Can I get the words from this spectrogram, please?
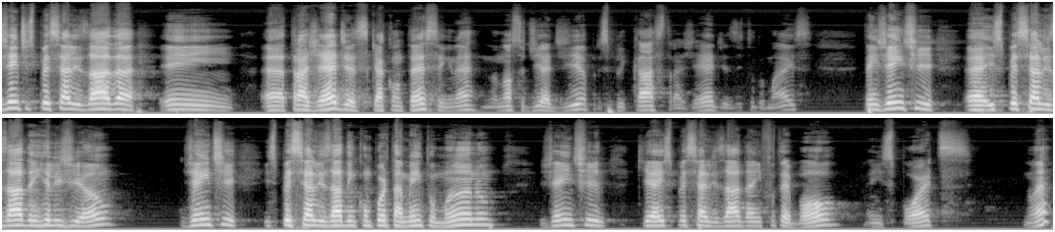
gente especializada em é, tragédias que acontecem né, no nosso dia a dia, para explicar as tragédias e tudo mais. Tem gente é, especializada em religião, gente especializada em comportamento humano, gente que é especializada em futebol, em esportes, não é?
